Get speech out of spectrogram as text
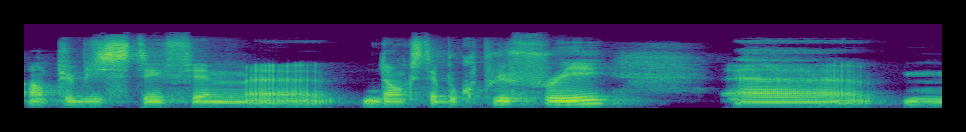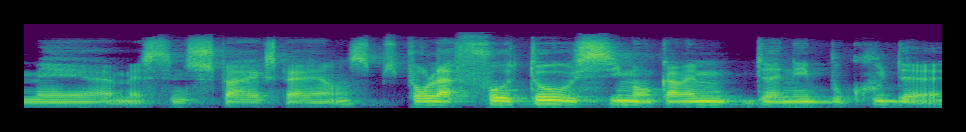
en publicité film. euh, donc, c'était beaucoup plus free, euh, mais, euh, mais c'était une super expérience. Puis pour la photo aussi, ils m'ont quand même donné beaucoup de... Tu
